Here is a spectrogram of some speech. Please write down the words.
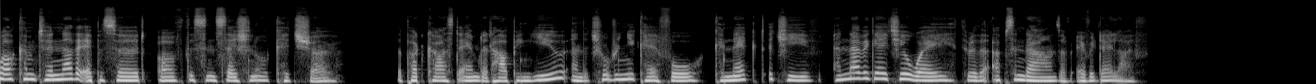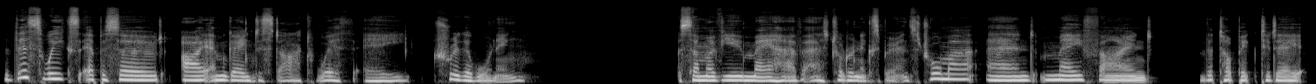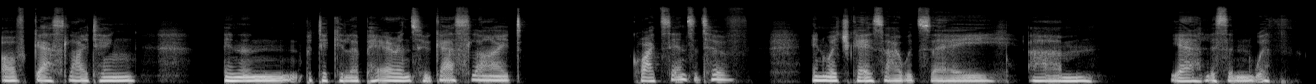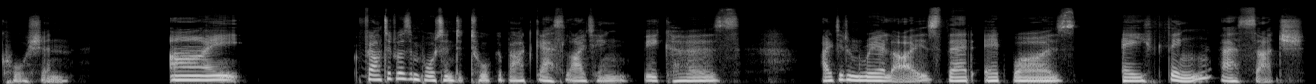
welcome to another episode of the Sensational Kids Show, the podcast aimed at helping you and the children you care for connect, achieve, and navigate your way through the ups and downs of everyday life. This week's episode, I am going to start with a trigger warning. Some of you may have, as children, experienced trauma and may find the topic today of gaslighting in particular parents who gaslight, quite sensitive, in which case I would say, um, yeah, listen with caution. I felt it was important to talk about gaslighting because I didn't realize that it was a thing as such.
